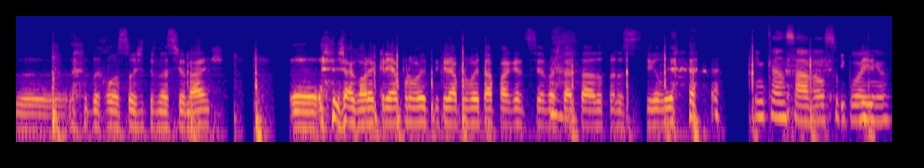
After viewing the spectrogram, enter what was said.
de, de relações internacionais. Eh, já agora queria aproveitar, queria aproveitar para agradecer bastante à doutora Cecília Incansável, suponho.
